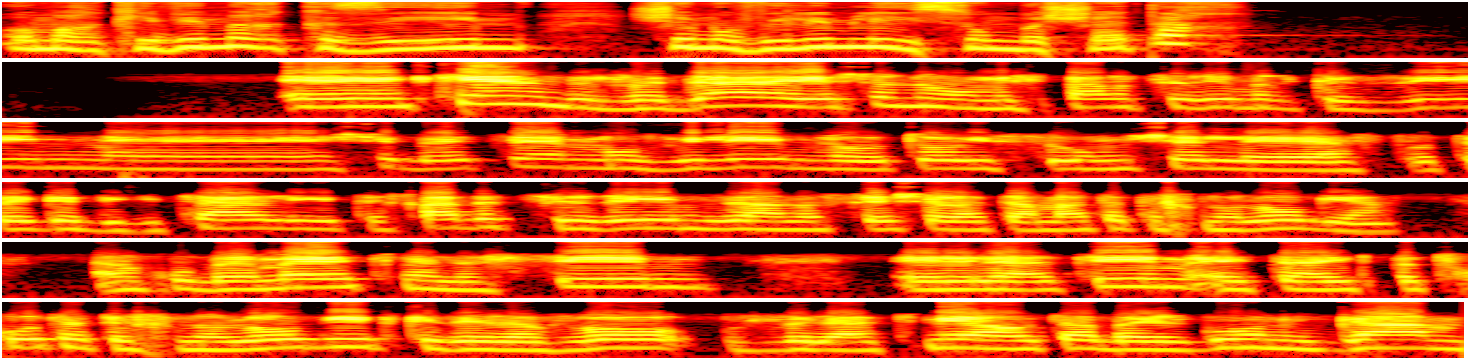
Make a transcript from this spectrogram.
או מרכיבים מרכזיים שמובילים ליישום בשטח? אה, כן, בוודאי. יש לנו מספר צירים מרכזיים אה, שבעצם מובילים לאותו יישום של אה, אסטרטגיה דיגיטלית. אחד הצירים זה הנושא של התאמת הטכנולוגיה. אנחנו באמת מנסים להתאים את ההתפתחות הטכנולוגית כדי לבוא ולהטמיע אותה בארגון גם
